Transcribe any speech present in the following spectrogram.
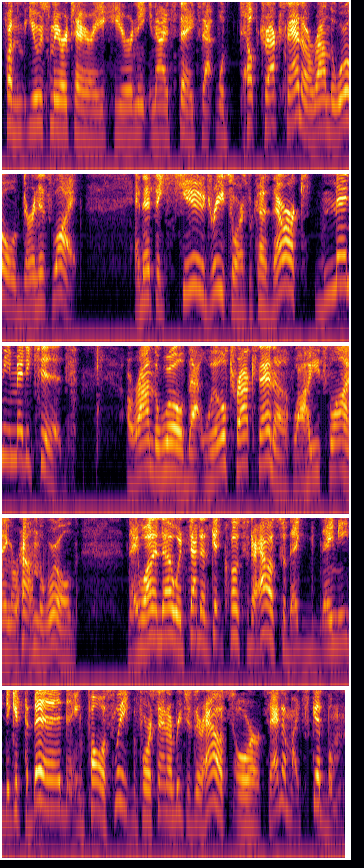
from the U.S. military here in the United States that will help track Santa around the world during his flight. And it's a huge resource because there are many, many kids around the world that will track Santa while he's flying around the world. They want to know when Santa's getting close to their house, so they they need to get to bed and fall asleep before Santa reaches their house, or Santa might skip them.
